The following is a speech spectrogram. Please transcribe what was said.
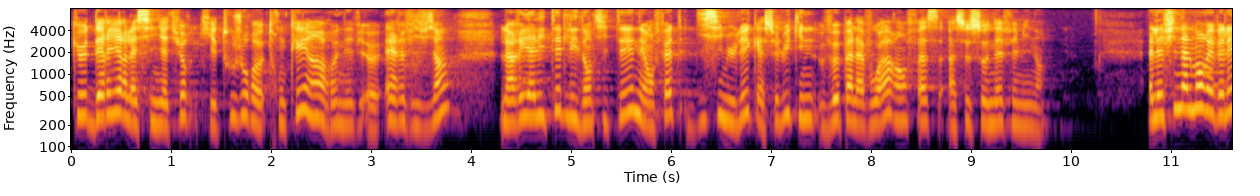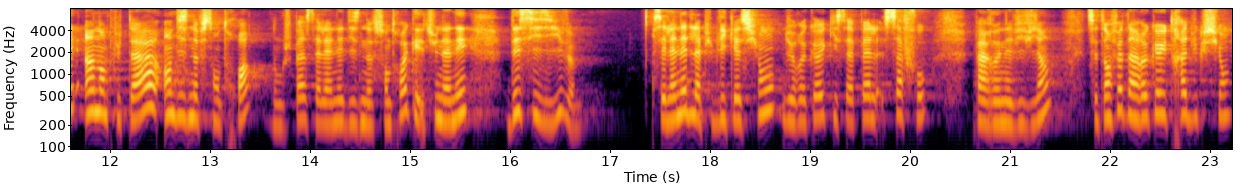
que derrière la signature, qui est toujours euh, tronquée, hein, René euh, R. Vivien, la réalité de l'identité n'est en fait dissimulée qu'à celui qui ne veut pas la voir hein, face à ce sonnet féminin. Elle est finalement révélée un an plus tard, en 1903, donc je passe à l'année 1903, qui est une année décisive. C'est l'année de la publication du recueil qui s'appelle Sappho par René Vivien. C'est en fait un recueil traduction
